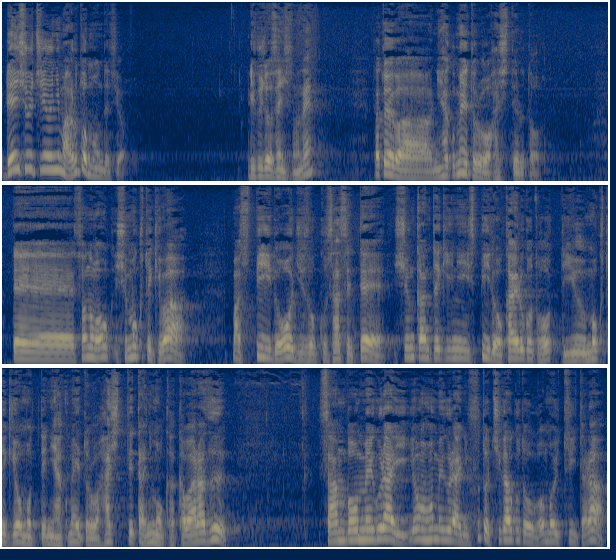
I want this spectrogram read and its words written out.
練習中にもあると思うんですよ。陸上選手のね。例えば200メートルを走ってると。でその主目的はまあ、スピードを持続させて瞬間的にスピードを変えることっていう目的を持って 200m を走ってたにもかかわらず3本目ぐらい4本目ぐらいにふと違うことを思いついたら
